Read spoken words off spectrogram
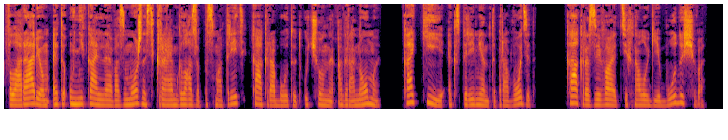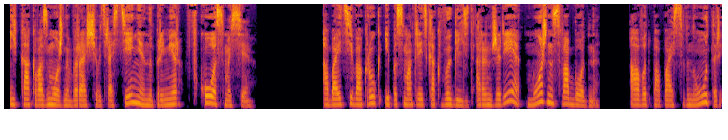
Флорариум — это уникальная возможность краем глаза посмотреть, как работают ученые-агрономы, какие эксперименты проводят, как развивают технологии будущего и как возможно выращивать растения, например, в космосе. Обойти вокруг и посмотреть, как выглядит оранжерея, можно свободно, а вот попасть внутрь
